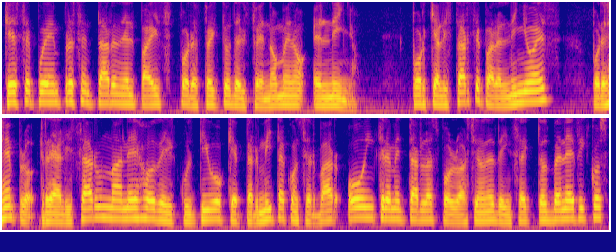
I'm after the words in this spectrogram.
que se pueden presentar en el país por efecto del fenómeno El Niño. Porque alistarse para el niño es, por ejemplo, realizar un manejo del cultivo que permita conservar o incrementar las poblaciones de insectos benéficos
